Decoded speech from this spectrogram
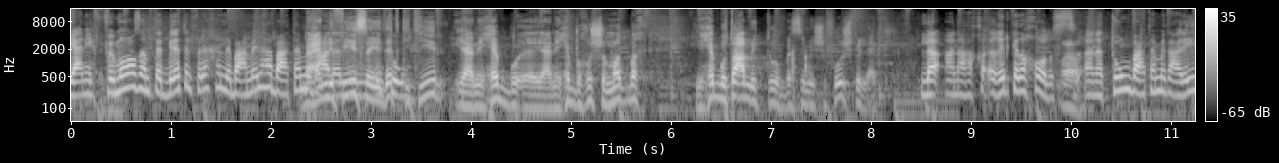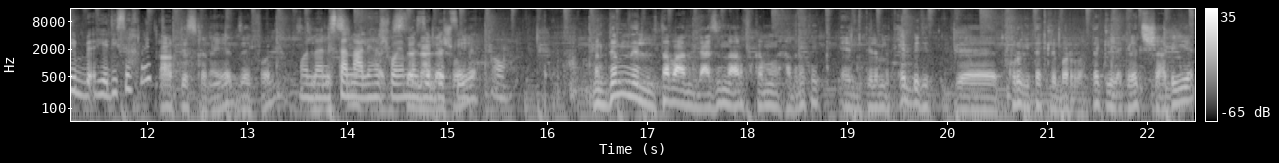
يعني في معظم تتبيلات الفراخ اللي بعملها بعتمد مع على ان في سيدات الثوم. كتير يعني يحبوا يعني يحبوا يخشوا المطبخ يحبوا طعم التوم بس ما يشوفوش في الأكل. لا أنا غير كده خالص. آه. أنا الثوم بعتمد عليه ب... هي دي سخنت؟ آه بتسخن اهيت زي الفل. ولا نستنى عليها شوية ما الزبده شوية. آه. من ضمن طبعا اللي عايزين نعرفه كمان من حضرتك أنت لما تحبي تخرجي تاكلي بره تاكلي الأكلات الشعبية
